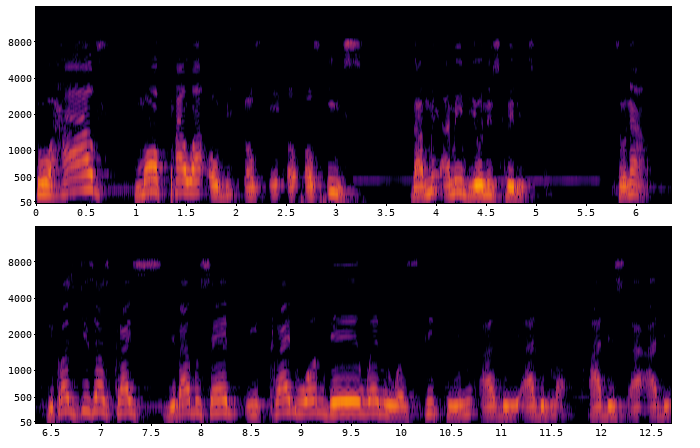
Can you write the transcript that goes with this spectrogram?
to have more power of of of ease. That mean, I mean the Holy Spirit. So now, because Jesus Christ, the Bible said, he cried one day when he was speaking at the at the at the, at the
